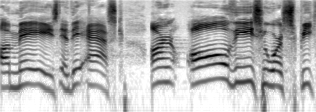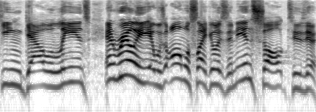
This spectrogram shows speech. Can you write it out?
amazed. And they asked, Aren't all these who are speaking Galileans? And really, it was almost like it was an insult to the,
